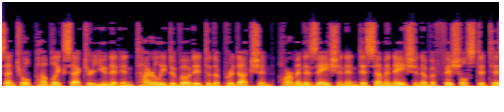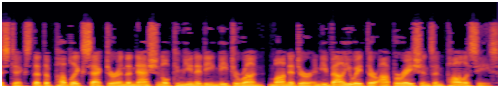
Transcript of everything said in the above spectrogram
central public sector unit entirely devoted to the production, harmonization and dissemination of official statistics that the public sector and the national community need to run, monitor and evaluate their operations and policies.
